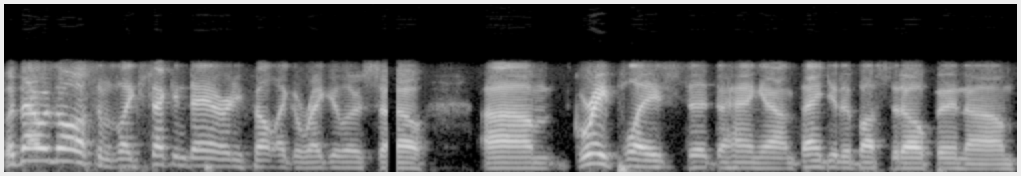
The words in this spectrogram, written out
but that was awesome. It was like second day, I already felt like a regular. So, um, great place to, to hang out. And thank you to Busted Open. Um,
